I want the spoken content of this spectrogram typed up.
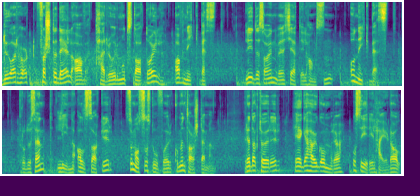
Du har hørt første del av 'Terror mot Statoil' av Nick Best. Lyddesign ved Kjetil Hansen og Nick Best. Produsent Line Alsaker, som også sto for kommentarstemmen. Redaktører Hege Haug Omre og Siril Heierdal.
